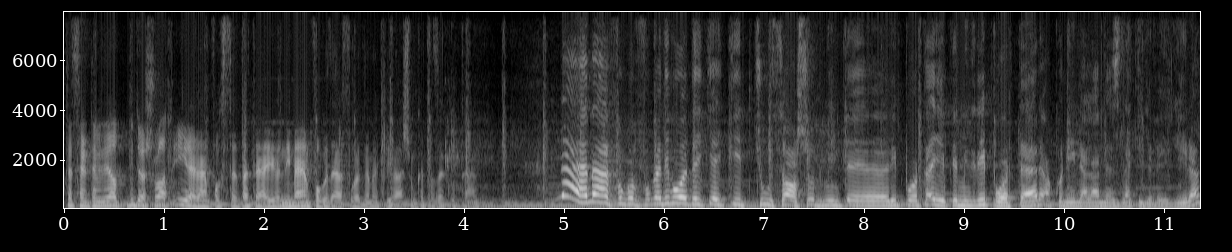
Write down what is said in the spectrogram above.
Te szerintem a videós alatt éle nem fogsz többet eljönni, mert nem fogod elfogadni a meghívásunkat ezek után. Nem, el fogom fogadni. Volt egy, egy két csúszásod, mint uh, riporter, egyébként mint riporter, akkor én elemezlek így a végére.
